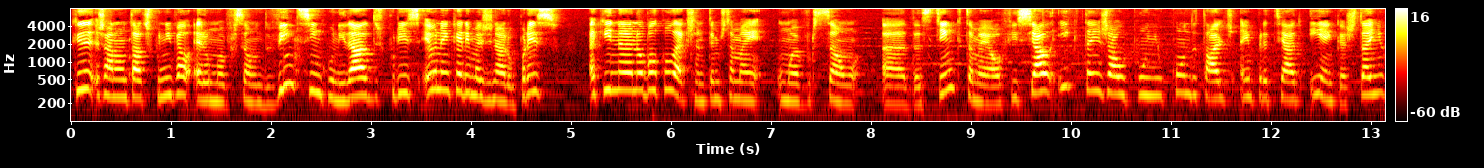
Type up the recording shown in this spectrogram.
que já não está disponível, era uma versão de 25 unidades, por isso eu nem quero imaginar o preço. Aqui na Noble Collection temos também uma versão uh, da Sting, que também é oficial e que tem já o punho com detalhes em prateado e em castanho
